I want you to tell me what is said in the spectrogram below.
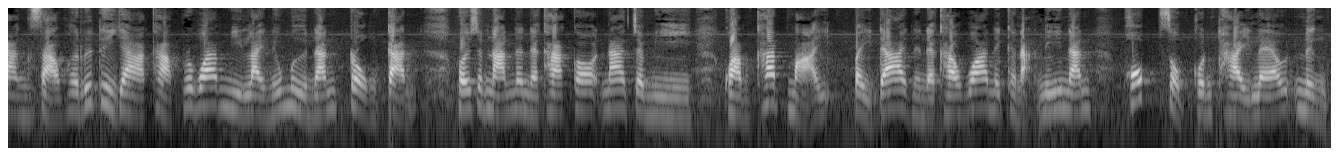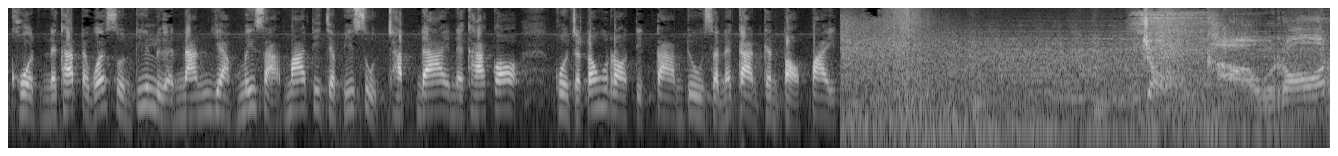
นางสาวหฤทยาค่ะ เพราะว่ามีลายนิ้วมือนั้นตรงกัน เพราะฉะนั้นน่ะนะคะก็น่าจะมีความคาดหมายไปได้น่ยนะคะ ว่าในขณะนี้นั้นพบศพคนไทยแล้ว 1 คนนะคะ แต่ว่าส่วนที่เหลือนั้นยังไม่สามารถที่จะพิสูจน์ชัดได้นะคะ ก็คงจะต้องรอติดตามดูสถานการณ์กันต่อไปจาะข่าวร้อน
